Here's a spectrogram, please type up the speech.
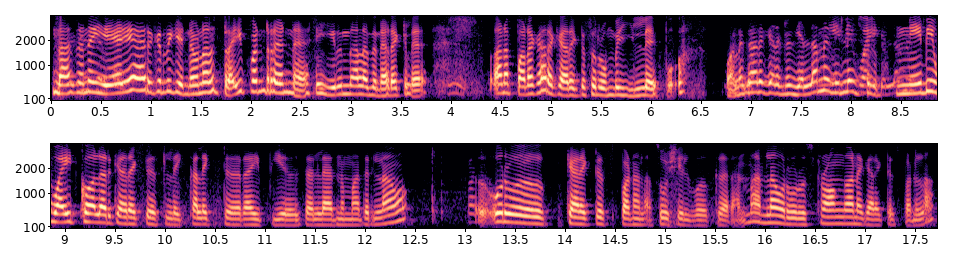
நான் சொன்னேன் ஏழையா இருக்கிறதுக்கு என்ன வேணாலும் ட்ரை பண்ணுறேன்னு இருந்தாலும் அது நடக்கல. ஆனால் பணக்கார கேரக்டர்ஸ் ரொம்ப இல்லை இப்போ. பணக்கார கேரக்டர் எல்லாமே village maybe white collar characters like collector IPS எல்லாம் அந்த மாதிரிலாம் ஒரு கேரக்டர்ஸ் பண்ணலாம் சோஷியல் ஒர்க்கர் அந்த மாதிரிலாம் ஒரு ஒரு ஸ்ட்ராங்கான கேரக்டர்ஸ் பண்ணலாம்.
